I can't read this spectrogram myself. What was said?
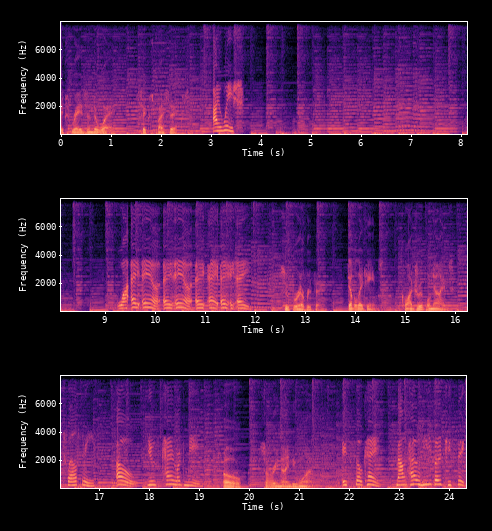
Six raisins away. Six by six. I wish. Y A L A L A A A A A. Super everything. double 18s, quadruple 9s, 12 3 Oh, you scared me. Oh, sorry 91. It's okay. Now tell me 36.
